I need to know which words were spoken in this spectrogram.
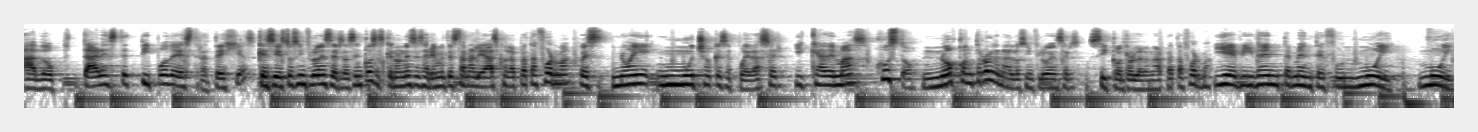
adoptar este tipo de estrategias, que si estos influencers hacen cosas que no necesariamente están aliadas con la plataforma, pues no hay mucho que se pueda hacer y que además justo no controlan a los influencers, si controlan la plataforma. Y evidentemente fue un muy, muy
